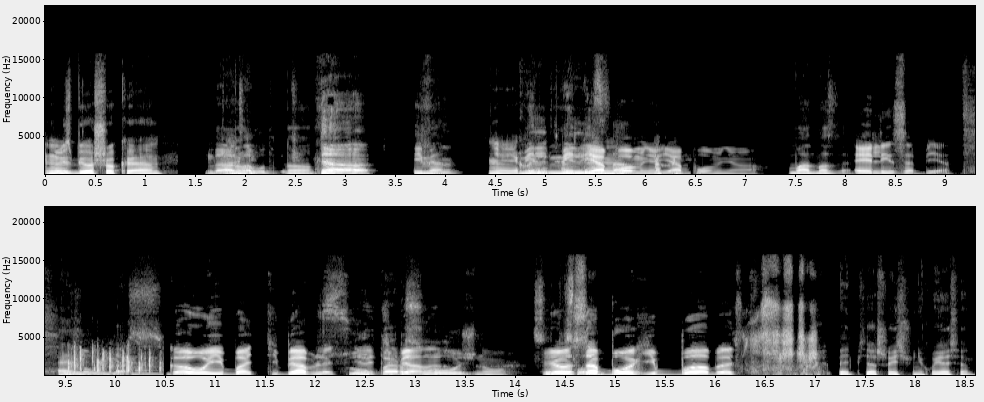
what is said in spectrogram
Ну, из Биошока. Да, Ну, зовут. ну, имя. Не, я помню, я помню. Мадемуазель. Элизабет. Кого ебать? Тебя, блядь? Супер сложно. Я вас обоих ебал, блядь. 5,56, еще нихуя себе.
